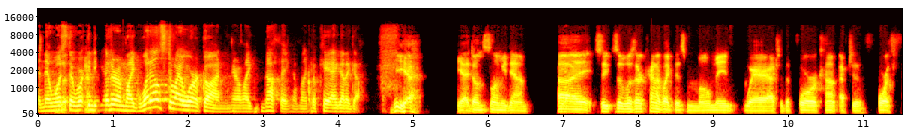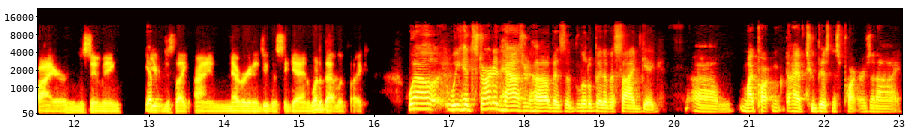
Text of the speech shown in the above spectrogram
And then once they're working together, I'm like, what else do I work on? And they're like, nothing. I'm like, okay, I gotta go. Yeah. Yeah. Don't slow me down. Uh, so, so was there kind of like this moment where after the four, after the fourth fire, I'm assuming Yep. You're just like, I'm never going to do this again. What did that look like? Well, we had started HazardHub as a little bit of a side gig. Um, my part, I have two business partners and I,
